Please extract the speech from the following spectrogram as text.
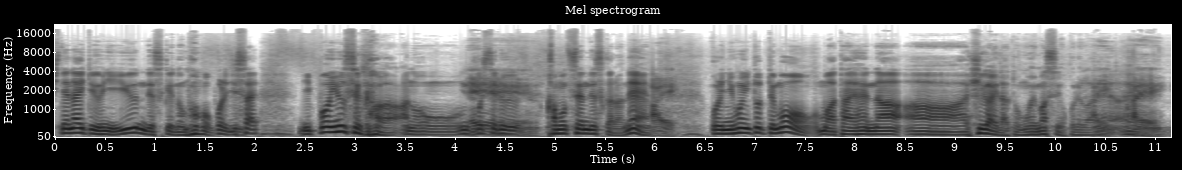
してないというふうに言うんですけども、これ、実際、日本郵船が、あのー、運航している貨物船ですからね。はいこれ、日本にとっても、まあ、大変なあ被害だと思いますよ、これはね。はい、はい、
